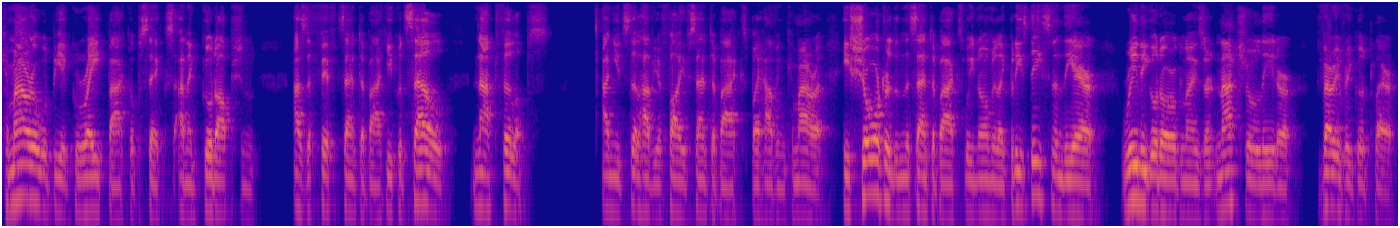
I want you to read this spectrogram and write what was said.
Kamara would be a great backup six and a good option as a fifth centre back. You could sell Nat Phillips and you'd still have your five centre backs by having Kamara. He's shorter than the centre backs we normally like, but he's decent in the air, really good organiser, natural leader, very, very good player.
